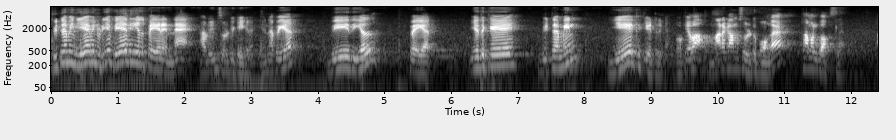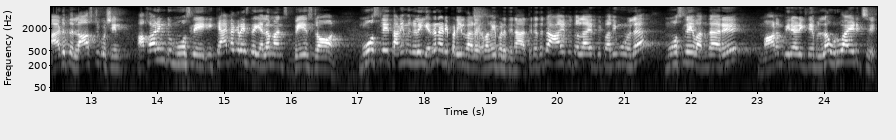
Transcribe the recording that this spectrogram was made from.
vitamin ஏவினுடைய வேதியியல் பெயர் என்ன? அப்படின்னு சொல்லிட்டு கேட்குறேன் என்ன பெயர்? வேதியியல் பெயர். எதுக்கு? விட்டமின் ஏக்கு கேட்டிருக்கேன். ஓகேவா மறக்காம சொல்லிட்டு போங்க. காமெண்ட் பாக்ஸ்ல அடுத்து last question according to Moseley categorize the elements based on Moseley தனிமங்களை எதன் அடிப்படையில் வகை- வகைப்படுத்தினார்? கிட்டத்தட்ட ஆயிரத்தி தொள்ளாயிரத்தி பதிமூணுல மோஸ்ட்லே வந்தாரு. மாடர்ன் பீரியாடிக் டேபிள்லாம் உருவாயிடுச்சு.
